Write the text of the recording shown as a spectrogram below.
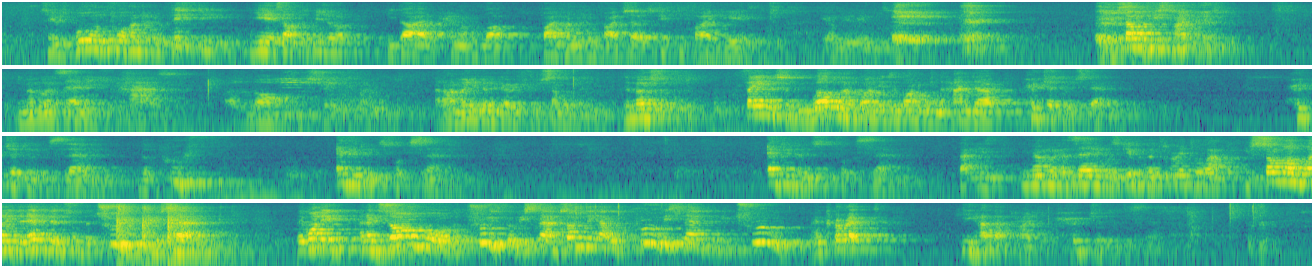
So he was born 450 years after Hijrah. He died, rahimahullah, 505, so it's 55 years he only. Some of his titles, Imam al-Ghazali has a long string of titles. And I'm only going to go through some of them. The most famous and well-known one is the one on the handout, Hujjatul Islam. Hujjatul Islam, the proof, evidence for Islam. Evidence for Islam. That is, Imam al-Ghazali was given the title that if someone wanted an evidence of the truth of Islam, they wanted an example of the truth of Islam, something that would prove Islam to be true and correct, he had that title, Hujjatul Islam.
